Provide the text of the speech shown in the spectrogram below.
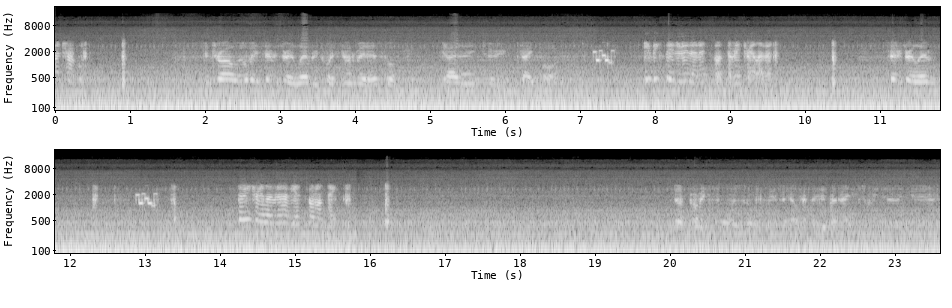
3661 trouble. Control LB 7311, requesting 100 metre escort Skid 18 to gate 5. You've clear to do that escort 7311. 7311, 7311, I have your escort on thanks. just coming forward, so we're clear for help at the head, but 8022 in the area.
